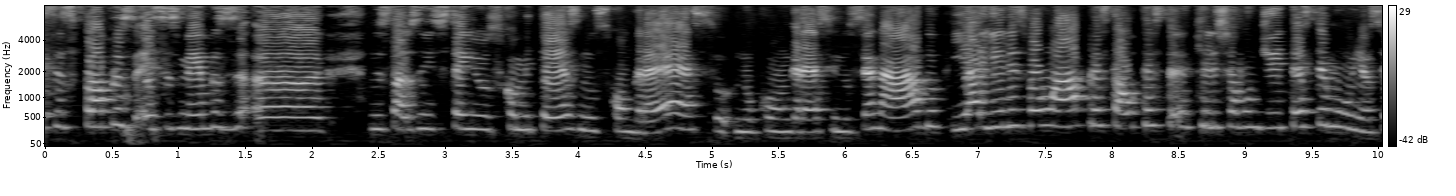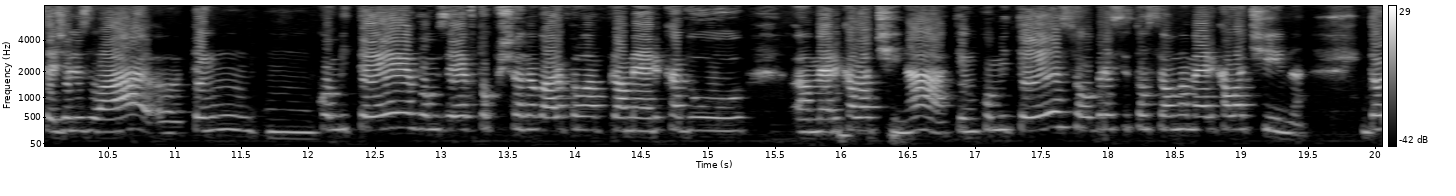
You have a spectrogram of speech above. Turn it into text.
esses próprios, esses membros uh, nos Estados Unidos têm os comitês nos congresso, no Congresso e no Senado, e aí eles vão lá prestar o que eles chamam de testemunha, ou seja, eles lá uh, têm um, um, comitê, vamos dizer, estou puxando agora para a América do América Latina, ah, tem um comitê sobre a situação na América Latina. Então,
